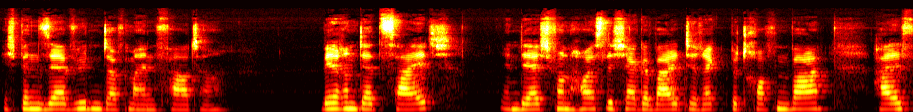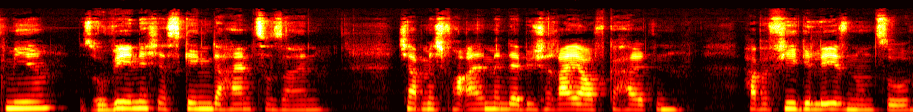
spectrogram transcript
Ich bin sehr wütend auf meinen Vater. Während der Zeit, in der ich von häuslicher Gewalt direkt betroffen war, half mir, so wenig es ging, daheim zu sein. Ich habe mich vor allem in der Bücherei aufgehalten, habe viel gelesen und so.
